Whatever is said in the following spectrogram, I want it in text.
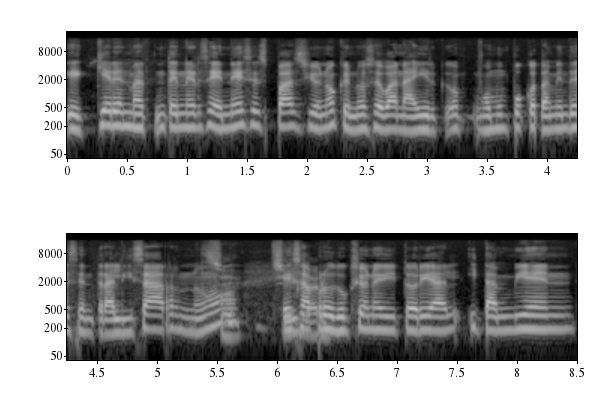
que quieren mantenerse en ese espacio, ¿no? Que no se van a ir como un poco también descentralizar, ¿no? Esa producción editorial y también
